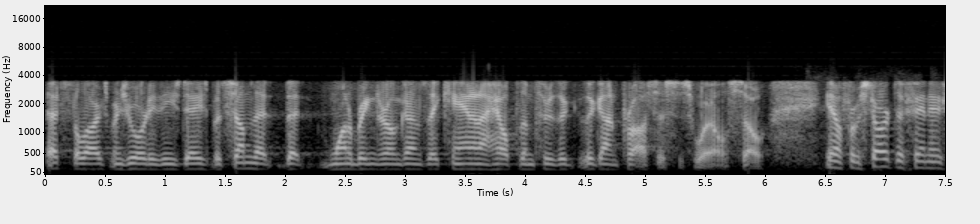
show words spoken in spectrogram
That's the large majority these days. But some that that want to bring their own guns, they can, and I help them through the the gun process as well. So, you know, from start to finish,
